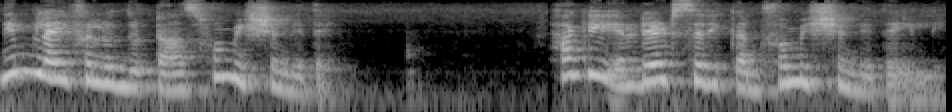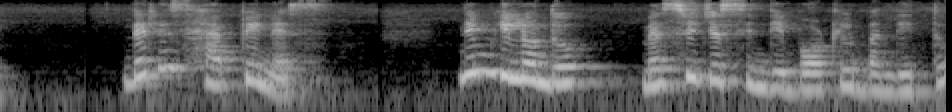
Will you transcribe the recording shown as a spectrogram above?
ನಿಮ್ಮ ಲೈಫಲ್ಲಿ ಒಂದು ಟ್ರಾನ್ಸ್ಫಾರ್ಮೇಷನ್ ಇದೆ. ಹಾಗೆ ಎರಡೆರಡು ಸರಿ ಕನ್ಫರ್ಮೇಷನ್ ಇದೆ ಇಲ್ಲಿ. ದೆರ್ ಈಸ್ ಹ್ಯಾಪಿನೆಸ್ ನಿಮ್ಗೆ ಇಲ್ಲೊಂದು ಮೆಸೇಜಸ್ ಇನ್ ದಿ ಬಾಟಲ್ ಬಂದಿತ್ತು.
